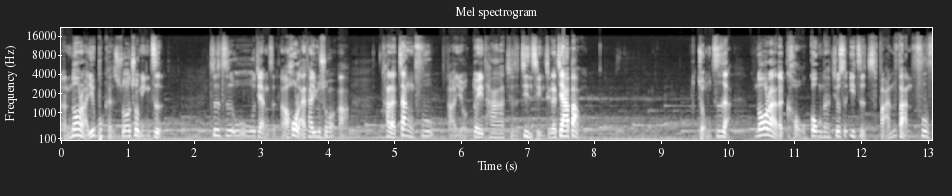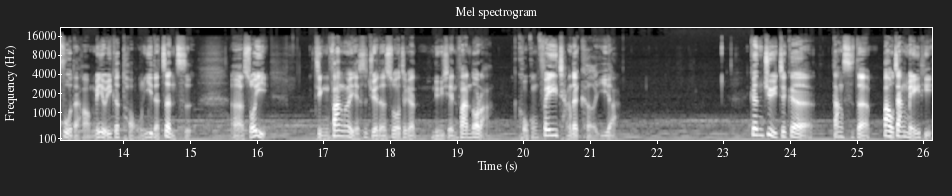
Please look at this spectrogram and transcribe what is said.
啊，Nora 又不肯说出名字，支支吾吾这样子。然后后来她又说：“啊，她的丈夫啊有对她就是进行这个家暴。”总之啊，Nora 的口供呢就是一直反反复复的哈，没有一个统一的证词。呃，所以警方呢也是觉得说这个女嫌犯 Nora 口供非常的可疑啊。根据这个当时的报章媒体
